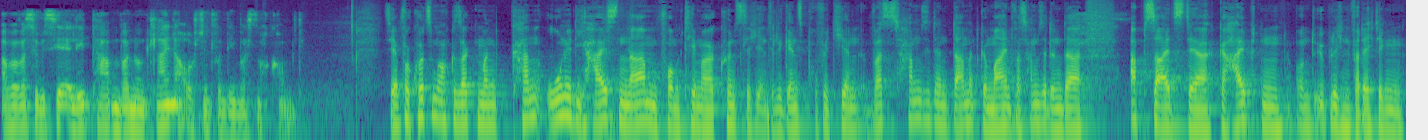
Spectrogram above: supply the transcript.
aber was wir bisher erlebt haben, war nur ein kleiner Ausschnitt von dem, was noch kommt. Sie haben vor kurzem auch gesagt, man kann ohne die heißen Namen vom Thema künstliche Intelligenz profitieren. Was haben Sie denn damit gemeint? Was haben Sie denn da abseits der gehypten und üblichen Verdächtigen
